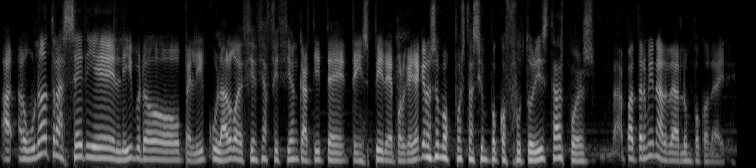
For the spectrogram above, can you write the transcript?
¿Alguna otra serie, libro, película, algo de ciencia ficción que a ti te, inspire? Porque ya que nos hemos puesto así un poco futuristas, pues para terminar de darle un poco de aire.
